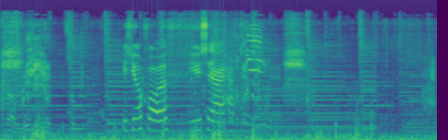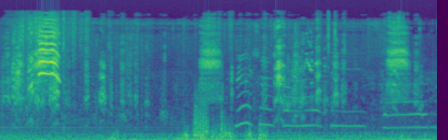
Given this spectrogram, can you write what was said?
Hana, leave it. It's okay. It's your fault if you say I have to leave it. This is gonna be fun.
